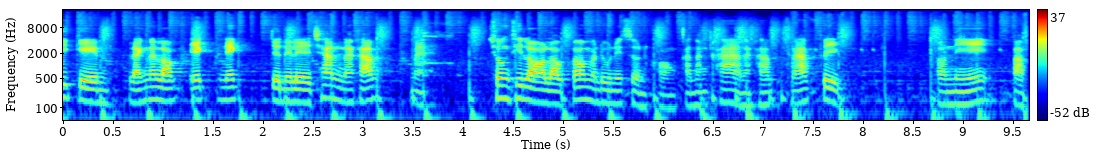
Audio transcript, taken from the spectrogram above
ที่เกม r a g n a r o k X Next Generation นะครับมาช่วงที่รอเราก็มาดูในส่วนของการตั้งค่านะครับ กราฟิก ตอนนี้ปรับ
